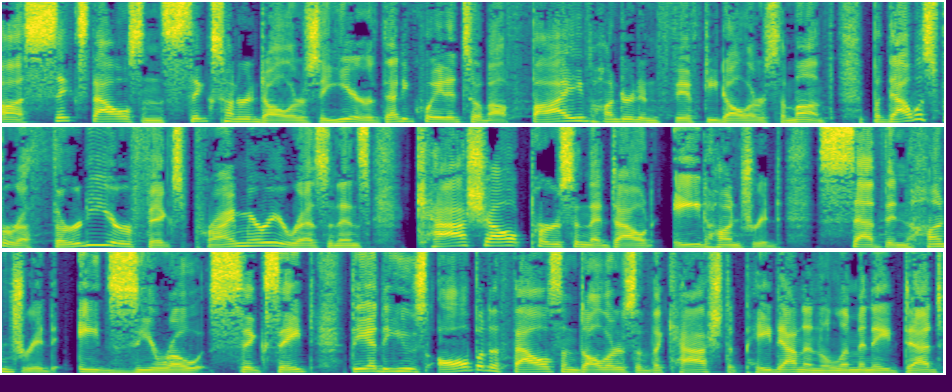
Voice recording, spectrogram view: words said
uh, $6,600 a year. That equated to about $550 a month. But that was for a 30 year fixed primary residence cash out person that dialed 800 700 8068. They had to use all but $1,000 of the cash to pay down and eliminate debt.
